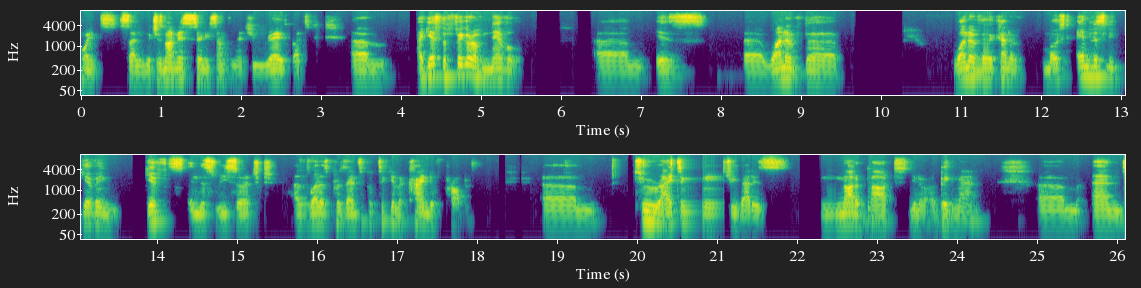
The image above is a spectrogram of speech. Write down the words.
point, Sally, which is not necessarily something that you raised, but um, I guess the figure of Neville um, is uh, one of the one of the kind of most endlessly giving gifts in this research, as well as presents a particular kind of problem um, to writing history that is not about, you know, a big man. Um, and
